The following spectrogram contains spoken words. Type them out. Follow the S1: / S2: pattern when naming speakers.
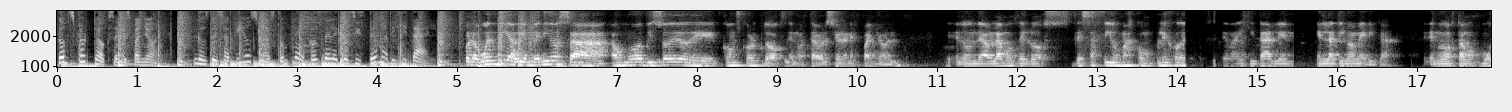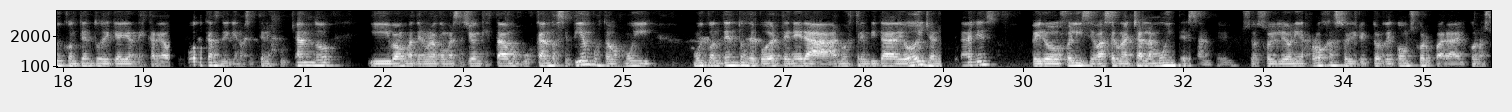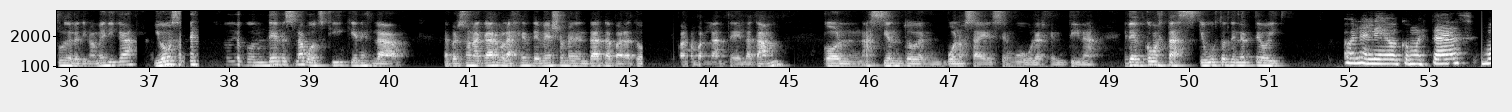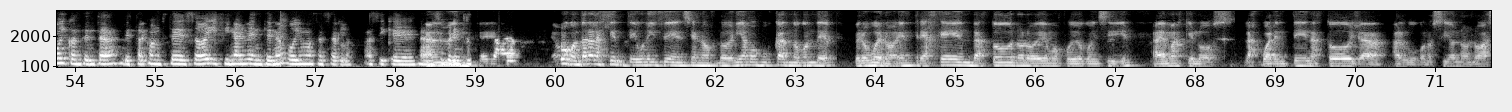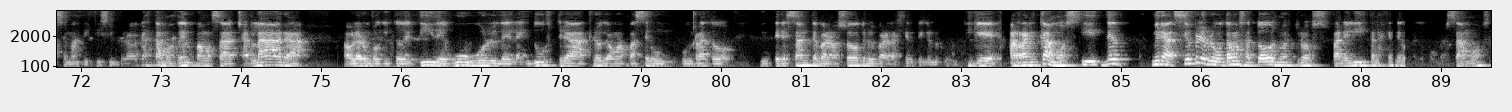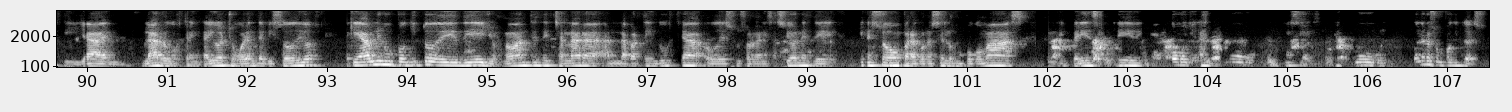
S1: Comscore Talks en español. Los desafíos más complejos del ecosistema digital.
S2: Bueno, buen día, bienvenidos a, a un nuevo episodio de Comscore Talks, de nuestra versión en español, eh, donde hablamos de los desafíos más complejos del ecosistema digital en, en Latinoamérica. De nuevo estamos muy contentos de que hayan descargado el podcast, de que nos estén escuchando y vamos a tener una conversación que estábamos buscando hace tiempo, estamos muy, muy contentos de poder tener a, a nuestra invitada de hoy, ya detalles, pero felices, va a ser una charla muy interesante. Yo soy Leonidas Rojas, soy director de Comscore para el Cono Sur de Latinoamérica y vamos a ver este episodio con Deb Slavotsky, quien es la, la, persona a cargo, la Head de Measurement and Data para todo el hispanoparlante de la TAM, con asiento en Buenos Aires, en Google, Argentina. Deb, ¿cómo estás? Qué gusto tenerte hoy.
S3: Hola Leo, ¿cómo estás? Muy contenta de estar con ustedes hoy y finalmente, ¿no? Pudimos hacerlo. Así que nada, súper entusiasmada.
S2: Vamos a contar a la gente una incidencia, nos lo veníamos buscando con Deb, pero bueno, entre agendas, todo no lo habíamos podido coincidir. Además que los, las cuarentenas, todo ya algo conocido nos lo hace más difícil. Pero acá estamos, Deb, vamos a charlar, a, hablar un poquito de ti, de Google, de la industria. Creo que vamos, va a ser un, un rato interesante para nosotros y para la gente que lo Y que arrancamos. Y de, mira, siempre le preguntamos a todos nuestros panelistas, la gente con la que conversamos, y ya en largos 38, 40 episodios, que hablen un poquito de, de ellos, ¿no? Antes de charlar a, a, la parte de industria o de sus organizaciones, de quiénes son, para conocerlos un poco más, la experiencia previa, cómo llegaste a Google, Cuéntanos un poquito de eso.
